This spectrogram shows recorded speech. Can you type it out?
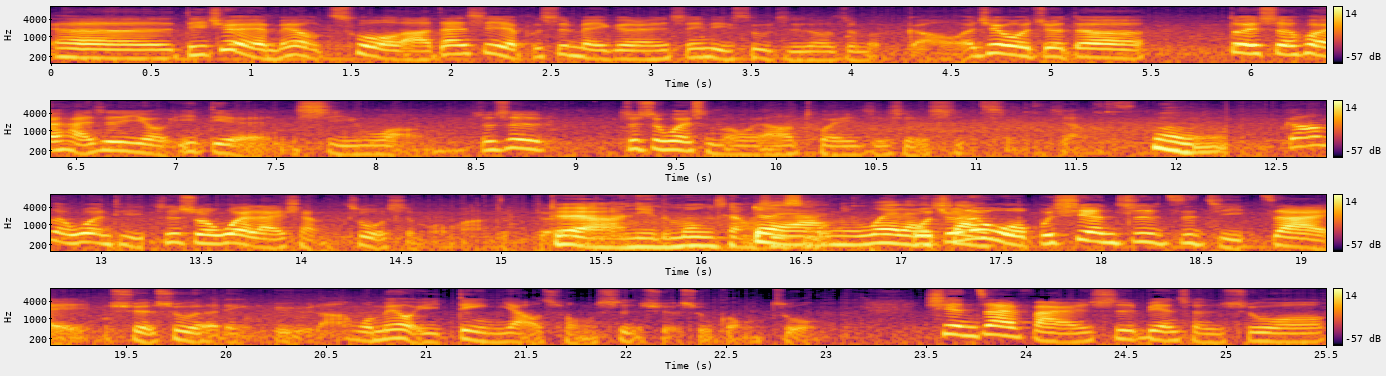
呃，的确也没有错啦，但是也不是每个人心理素质都这么高，而且我觉得对社会还是有一点希望，就是就是为什么我要推这些事情这样子。嗯，刚刚的问题是说未来想做什么嘛，对不对？对啊，你的梦想是什么？你未来我觉得我不限制自己在学术的领域啦，我没有一定要从事学术工作。现在反而是变成说，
